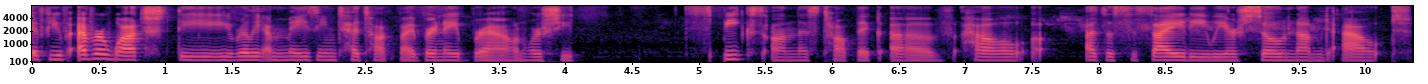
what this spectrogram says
If you've ever watched the really amazing TED Talk by Brene Brown, where she speaks on this topic of how, as a society, we are so numbed out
